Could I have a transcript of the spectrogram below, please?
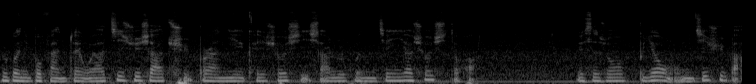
如果你不反对，我要继续下去，不然你也可以休息一下。如果你建议要休息的话，约瑟说：“不用，我们继续吧。”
